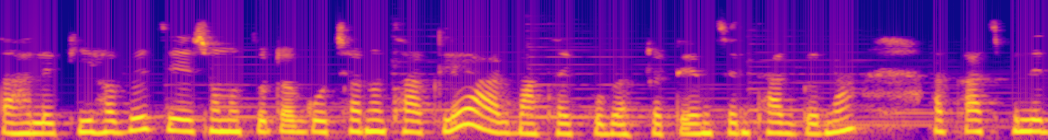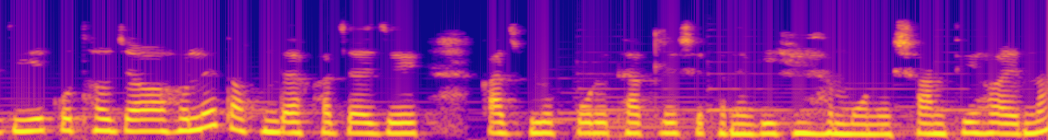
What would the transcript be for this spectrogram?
তাহলে কি হবে যে সমস্তটা গোছানো থাকলে আর মাথায় খুব একটা টেনশন থাকবে না। আর কাজ ফেলে দিয়ে কোথাও যাওয়া হলে তখন দেখা যায় যে কাজগুলো পড়ে থাকলে সেখানে গিয়ে মনে শান্তি হয় না।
